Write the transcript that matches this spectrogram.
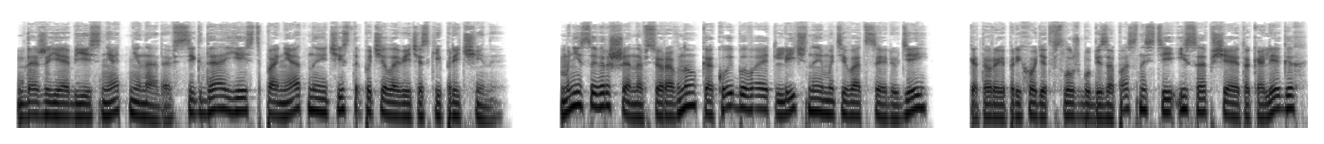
Даже и объяснять не надо, всегда есть понятные чисто по-человечески причины. Мне совершенно все равно, какой бывает личная мотивация людей, которые приходят в службу безопасности и сообщают о коллегах,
